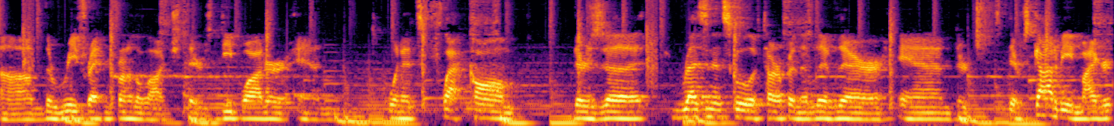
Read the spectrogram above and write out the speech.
um, the reef right in front of the lodge. There's deep water, and when it's flat calm, there's a resident school of tarpon that live there, and there, there's got to be migrate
